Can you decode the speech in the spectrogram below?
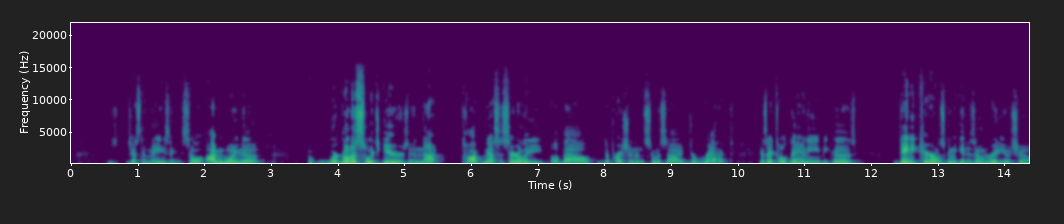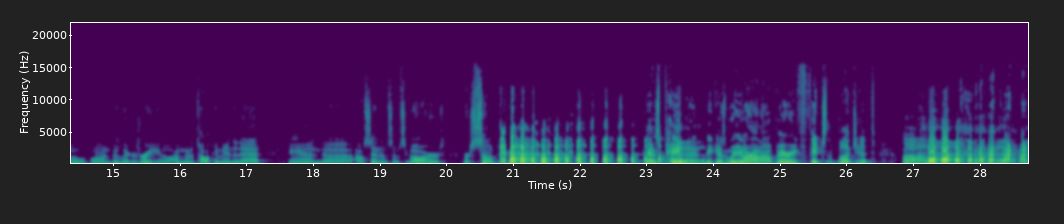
just amazing. So I'm going to we're going to switch gears and not talk necessarily about depression and suicide direct, as I told Danny, because Danny Carroll's going to get his own radio show on Bootleggers Radio. I'm going to talk him into that, and uh, I'll send him some cigars or something as payment because we are on a very fixed budget. Uh,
